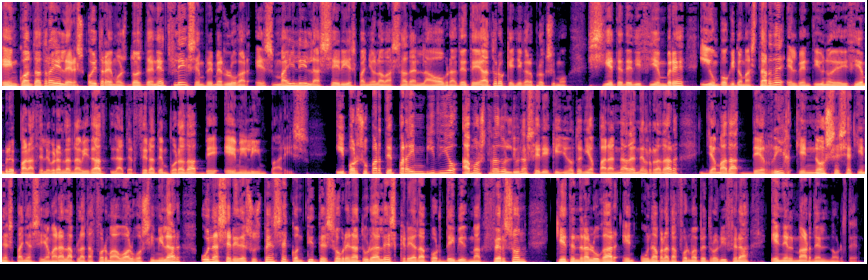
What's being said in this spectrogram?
En cuanto a trailers, hoy traemos dos de Netflix. En primer lugar, Smiley, la serie española basada en la obra de teatro que llega el próximo 7 de diciembre y un poquito más tarde, el 21 de diciembre, para celebrar la Navidad, la tercera temporada de Emily in Paris. Y por su parte, Prime Video ha mostrado el de una serie que yo no tenía para nada en el radar, llamada The Rig, que no sé si aquí en España se llamará la plataforma o algo similar, una serie de suspense con tintes sobrenaturales creada por David McPherson, que tendrá lugar en una plataforma petrolífera en el Mar del Norte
